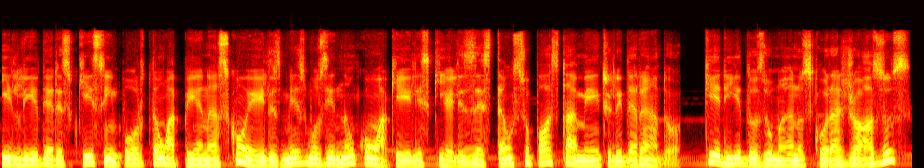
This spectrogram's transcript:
e líderes que se importam apenas com eles mesmos e não com aqueles que eles estão supostamente liderando. Queridos humanos corajosos,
